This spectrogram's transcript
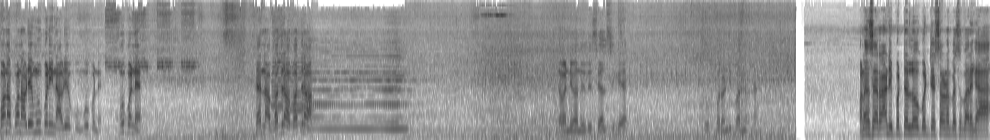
போனா போனா அப்படியே மூவ் பண்ணிண்ணா அப்படியே மூவ் பண்ணு மூவ் பண்ணு. சரிண்ணா பத்ரா பத்ரா. இந்த வண்டி வந்துக்குது சேல்ஸுக்கு. சூப்பர் வண்டி பாருங்கள் வணக்கம் sir Ranipet low budget sir பேச பாருங்கள்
